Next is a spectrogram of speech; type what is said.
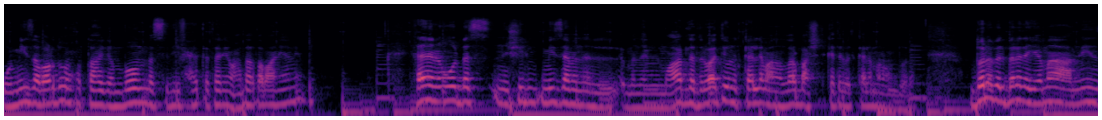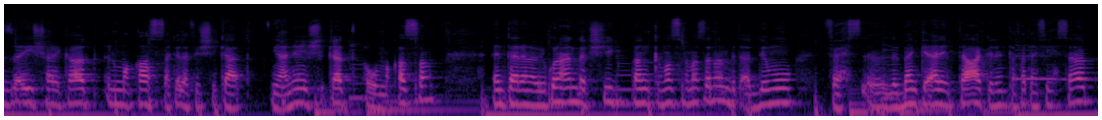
وميزة برضو نحطها جنبهم بس دي في حتة تانية وحدها طبعا يعني. خلينا نقول بس نشيل ميزة من من المعادلة دلوقتي ونتكلم عن الأربع شركات اللي بتكلم عنهم دول. دول بالبلد يا جماعة عاملين زي شركات المقاصة كده في الشيكات. يعني إيه الشيكات أو المقاصة؟ أنت لما بيكون عندك شيك بنك مصر مثلا بتقدمه في حس... للبنك الأهلي بتاعك اللي أنت فاتح فيه حساب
